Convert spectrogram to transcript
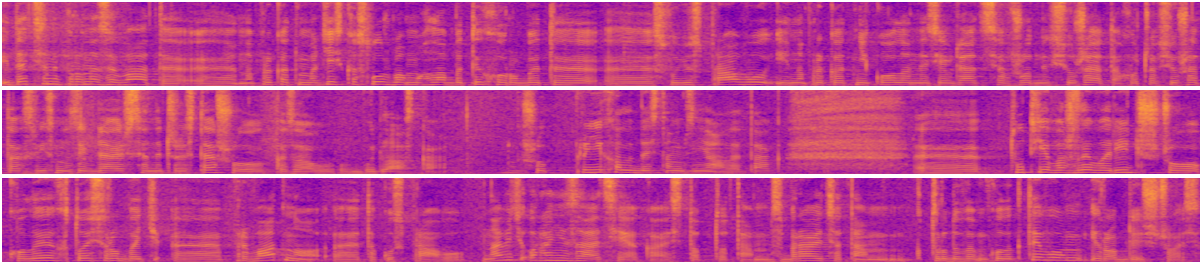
йдеться не про називати. Е, Наприклад, мальтійська служба могла би тихо робити е, свою справу і, наприклад, ніколи не з'являтися в жодних сюжетах. Хоча в сюжетах, звісно, з'являєшся не через те, що казав, будь ласка, що приїхали десь там зняли, так. Е, Тут є важлива річ, що коли хтось робить приватно таку справу, навіть організація якась, тобто там збираються там трудовим колективом і роблять щось.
